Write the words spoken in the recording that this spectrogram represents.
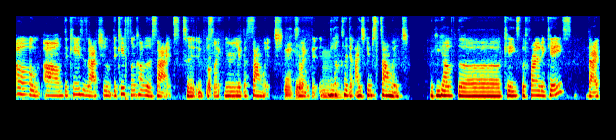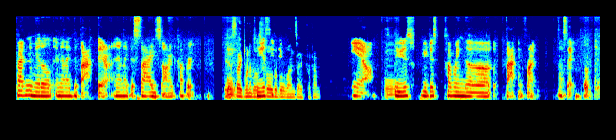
Oh, um, the case is actually the case don't cover the sides, so it's Okay. like literally like a sandwich. Mm, So like it Mm. looks like an ice cream sandwich. Like you have the case, the front of the case, the iPad in the middle, and then like the back there, and then like the sides aren't covered. Yeah, it's like one of those foldable ones. I if Yeah, so Mm, you just you're just covering the back and front. That's it. okay.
